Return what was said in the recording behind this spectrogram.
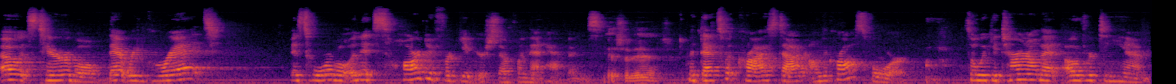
Oh, it's terrible. That regret, it's horrible. And it's hard to forgive yourself when that happens. Yes, it is. But that's what Christ died on the cross for. So we could turn all that over to Him.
